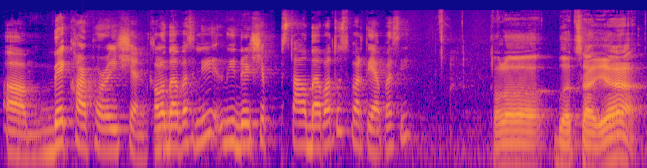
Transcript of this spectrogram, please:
um, big corporation. Kalau Bapak sendiri leadership style Bapak tuh seperti apa sih? Kalau buat saya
